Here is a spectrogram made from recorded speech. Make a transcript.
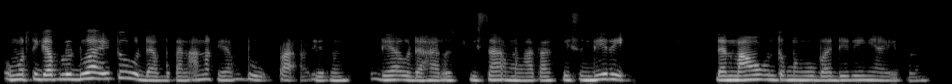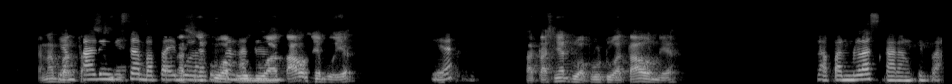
Umur 32 itu udah bukan anak ya, Bu, Pak, gitu. Dia udah harus bisa mengatasi sendiri dan mau untuk mengubah dirinya gitu. Karena yang paling bisa Bapak Ibu lakukan 22 adalah, tahun ya Bu ya? Ya. Batasnya 22 tahun ya? 18 sekarang sih Pak.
